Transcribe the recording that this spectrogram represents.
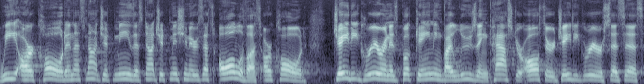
We are called, and that's not just me, that's not just missionaries, that's all of us are called J.D. Greear, in his book Gaining by Losing, pastor, author J.D. Greear says this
